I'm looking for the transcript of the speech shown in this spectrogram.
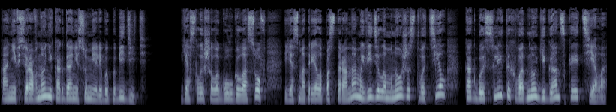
они все равно никогда не сумели бы победить. Я слышала гул голосов, я смотрела по сторонам и видела множество тел, как бы слитых в одно гигантское тело,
